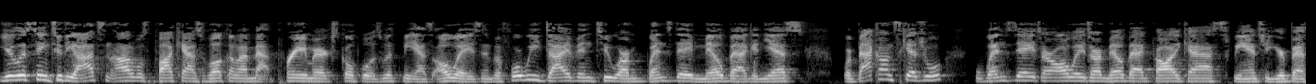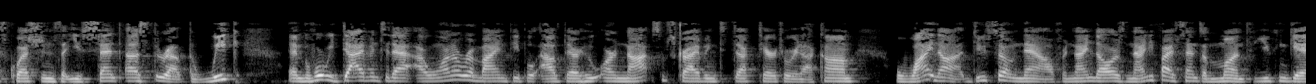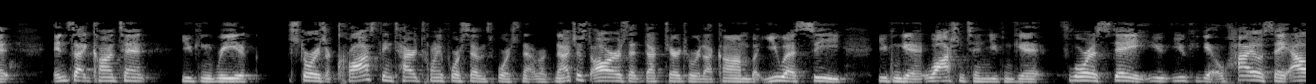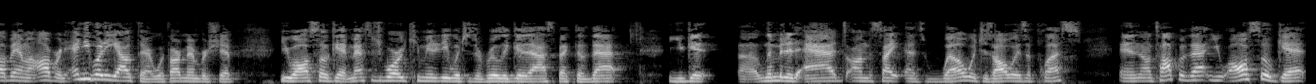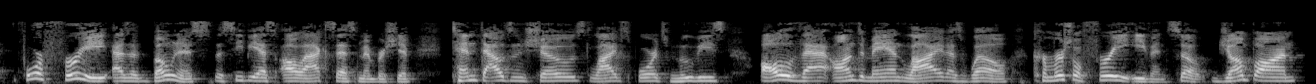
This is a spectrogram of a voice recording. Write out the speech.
You're listening to the Odds and Audibles podcast. Welcome. I'm Matt Prehm. Eric Skopil is with me as always. And before we dive into our Wednesday mailbag, and yes, we're back on schedule. Wednesdays are always our mailbag podcasts. We answer your best questions that you sent us throughout the week. And before we dive into that, I want to remind people out there who are not subscribing to duckterritory.com, why not do so now for $9.95 a month? You can get inside content. You can read stories across the entire 24-7 sports network, not just ours at duckterritory.com, but USC. You can get Washington. You can get Florida State. You, you can get Ohio State, Alabama, Auburn, anybody out there with our membership. You also get message board community, which is a really good aspect of that. You get uh, limited ads on the site as well, which is always a plus. And on top of that, you also get for free as a bonus the CBS All Access membership. 10,000 shows, live sports, movies, all of that on demand live as well, commercial free even. So jump on,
